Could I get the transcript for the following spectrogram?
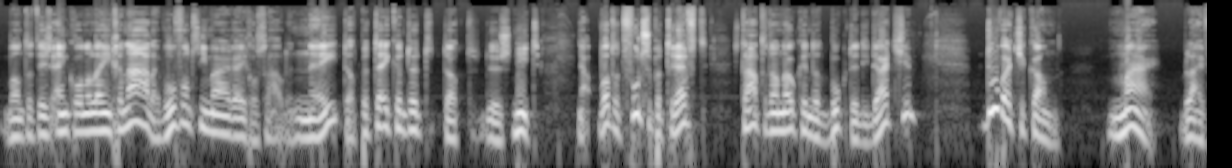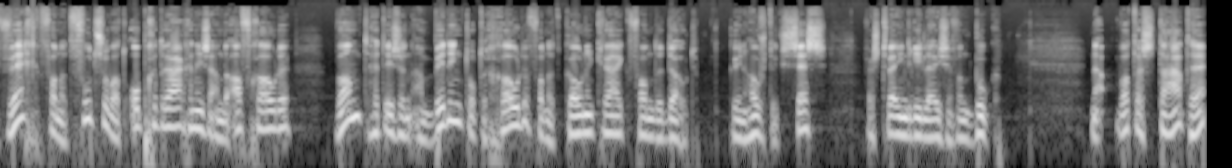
Want het is enkel en alleen genade. We hoeven ons niet maar aan regels te houden. Nee, dat betekent het dat dus niet. Nou, wat het voedsel betreft, staat er dan ook in dat boek de Didatje. Doe wat je kan, maar blijf weg van het voedsel wat opgedragen is aan de afgoden, want het is een aanbidding tot de goden van het koninkrijk van de dood. Kun je in hoofdstuk 6, vers 2 en 3 lezen van het boek. Nou, wat er staat hè,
